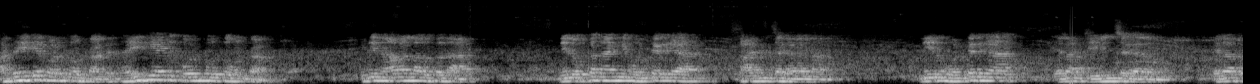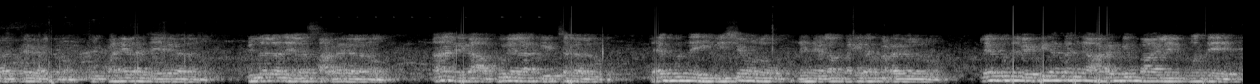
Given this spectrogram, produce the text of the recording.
అధైర్యపడుతూ ఉంటాం అంటే ధైర్యాన్ని కోల్పోతూ ఉంటాం ఇది నా వల్ల అవుతుందా? నేను ఒక్కదాన్ని ఒంటరిగా సాధించగలనా? నేను ఒంటరిగా ఎలా జీవించగలను? ఎలా బ్రతకగలను? ఈ పని ఎలా చేయగలను? పిల్లలను ఎలా సాగగలను? లేక అప్పులు ఎలా తీర్చగలను? లేకపోతే ఈ విషయంలో నేను ఎలా బయట పడగలను లేకపోతే వ్యక్తిగతంగా ఆరోగ్యం బాగలేకపోతే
